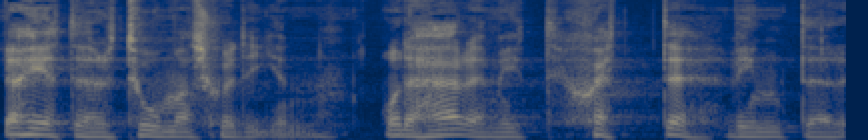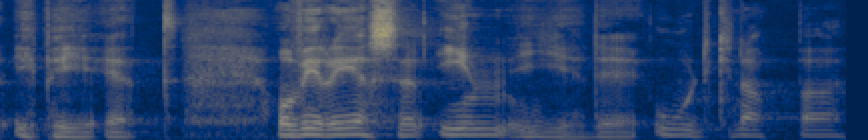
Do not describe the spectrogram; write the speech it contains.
Jag heter Thomas Sjödin och det här är mitt sjätte vinter i P1. Och vi reser in i det ordknappa,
